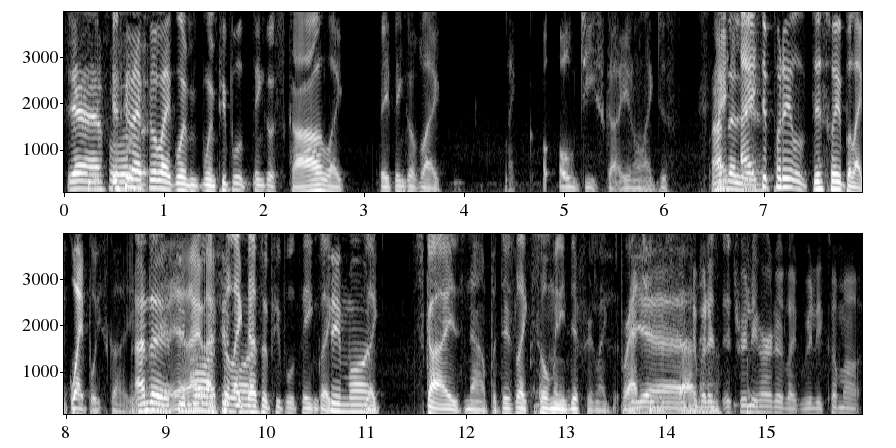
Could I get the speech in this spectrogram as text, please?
yeah. it's because I feel like when when people think of ska like they think of like like OG ska you know like just I. I hate to put it this way, but like white boy ska. You know? Simón, I, I feel like that's what people think like like ska is now, but there's like so many different like branches Yeah. of Yeah, but it, it's really hard to like really come out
